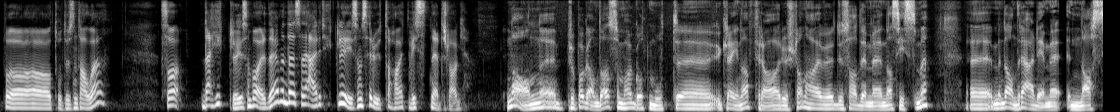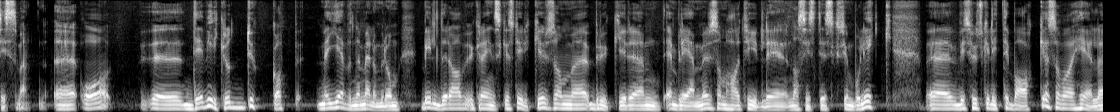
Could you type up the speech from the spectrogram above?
på 2000-tallet. Så det er hykleri som bare det, men det er et hykleri som ser ut til å ha et visst nedslag. En annen eh, propaganda som har gått mot uh, Ukraina fra Russland, har, du sa det med nazisme, uh, men det andre er det med nazisme. Og det virker å dukke opp med jevne mellomrom. Bilder av ukrainske styrker som bruker emblemer som har tydelig nazistisk symbolikk. Hvis vi husker litt tilbake, så var hele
